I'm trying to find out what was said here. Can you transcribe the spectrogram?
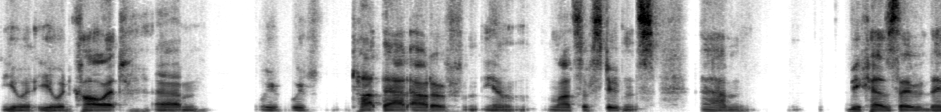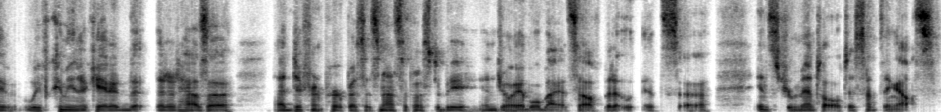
you would you would call it. Um, we, we've taught that out of you know lots of students um, because they they we've communicated that, that it has a a different purpose. It's not supposed to be enjoyable by itself, but it, it's uh, instrumental to something else.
